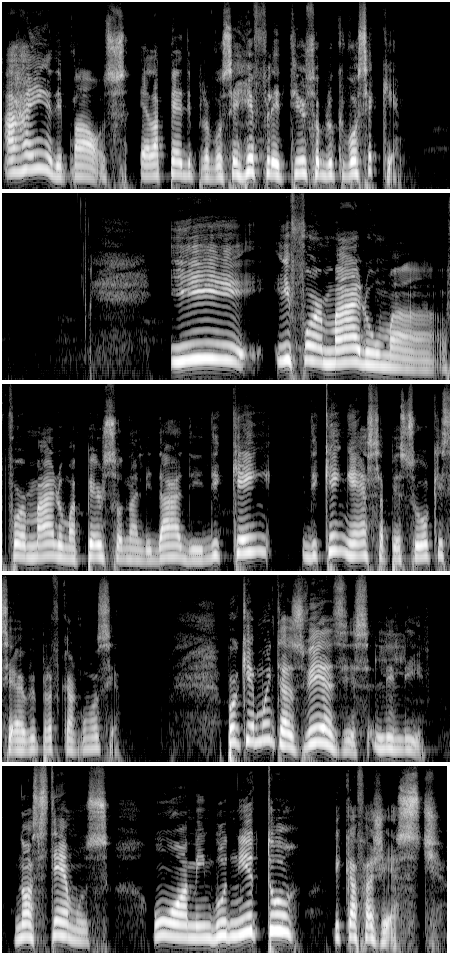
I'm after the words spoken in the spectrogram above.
A rainha de paus, ela pede para você refletir sobre o que você quer. E, e formar uma formar uma personalidade de quem de quem é essa pessoa que serve para ficar com você. Porque muitas vezes, Lili, nós temos um homem bonito e cafajeste.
